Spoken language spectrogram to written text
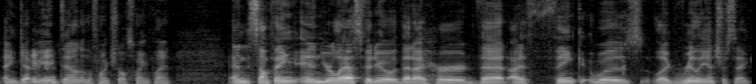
and get me down on the functional swing plane. And something in your last video that I heard that I think was like really interesting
